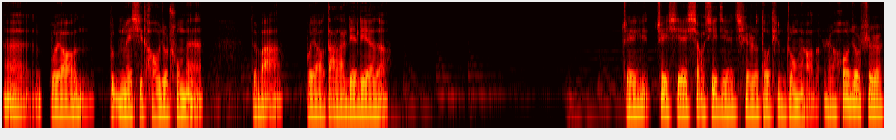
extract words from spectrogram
呃，不要不。没洗头就出门，对吧？不要大大咧咧的。这这些小细节其实都挺重要的。然后就是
